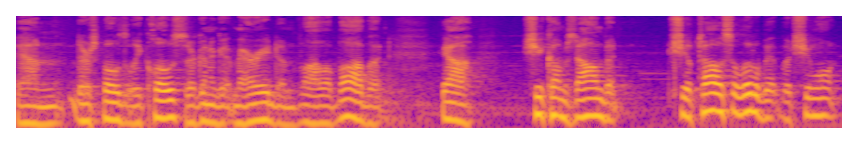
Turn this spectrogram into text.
and they're supposedly close, they're going to get married, and blah, blah, blah. But yeah, she comes down, but she'll tell us a little bit, but she won't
